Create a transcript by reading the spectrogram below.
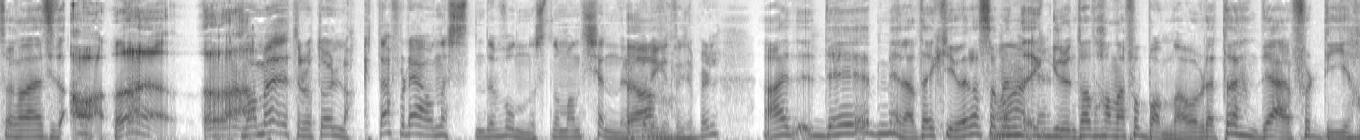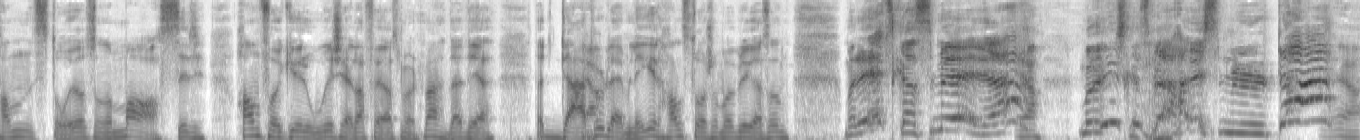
Så kan jeg sitte «Åh, øh, øh». Hva med etter at du har lagt deg? For det er jo nesten det vondeste når man kjenner det Ja. på ryggen. For eksempel. Nei, det mener jeg at jeg ikke gjør. Altså. Ah, Men grunnen til at han er forbanna over dette, Det er fordi han står jo sånn og maser. Han får ikke ro i sjela før jeg har smurt meg. Det er, det, det er der Ja. problemet ligger. Han står sånn på brygga sånn Men jeg skal smøre! Ja. Men jeg skal smøre Har jeg smurt deg? Ja,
